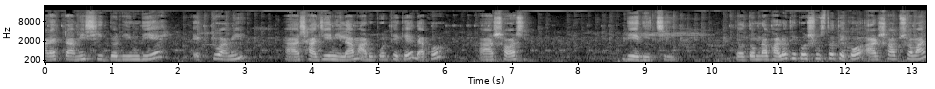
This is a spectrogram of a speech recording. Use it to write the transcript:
আর একটা আমি সিদ্ধ ডিম দিয়ে একটু আমি সাজিয়ে নিলাম আর উপর থেকে দেখো সস দিয়ে দিচ্ছি। তো তোমরা ভালো থেকো, সুস্থ থেকো আর সব সময়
